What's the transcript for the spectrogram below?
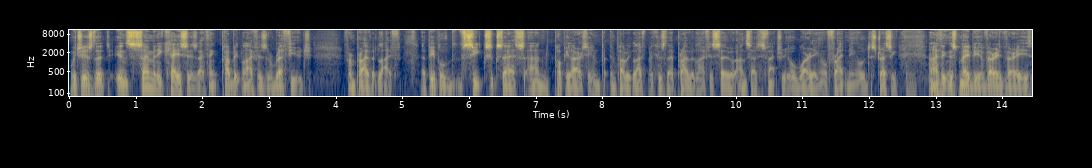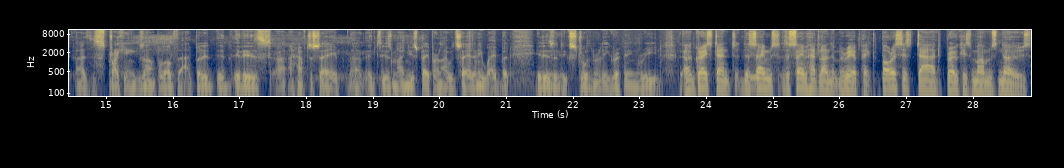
which is that in so many cases, I think public life is a refuge from private life. Uh, people seek success and popularity in, in, public life because their private life is so unsatisfactory or worrying or frightening or distressing. Mm. And I think this may be a very, very uh, striking example of that. But it, it, it is, uh, I have to say, uh, it is my newspaper, and I would say it anyway, but it is an extraordinarily gripping read. Uh, Grace Dent, the same, the same headline that Maria picked Boris's dad broke his mum's nose.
